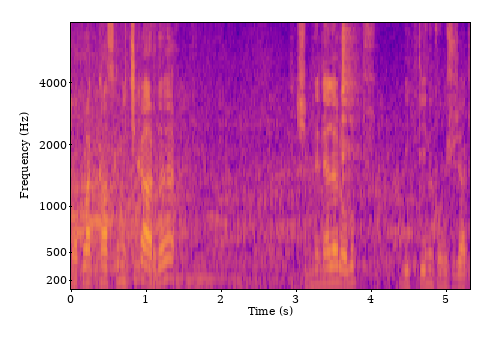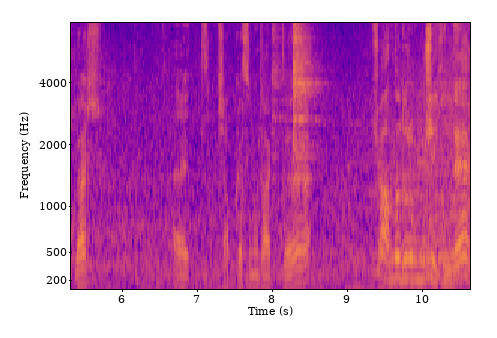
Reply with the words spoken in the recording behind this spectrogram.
Toprak kaskını çıkardı. Şimdi neler olup bittiğini konuşacaklar. Evet, şapkasını taktı. Şu anda durum bu şekilde.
